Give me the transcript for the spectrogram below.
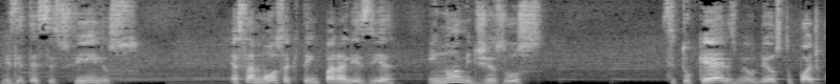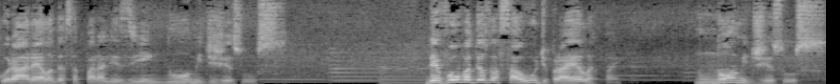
visita esses filhos, essa moça que tem paralisia, em nome de Jesus. Se tu queres, meu Deus, tu pode curar ela dessa paralisia em nome de Jesus. Devolva, Deus, a saúde para ela, Pai, no nome de Jesus.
